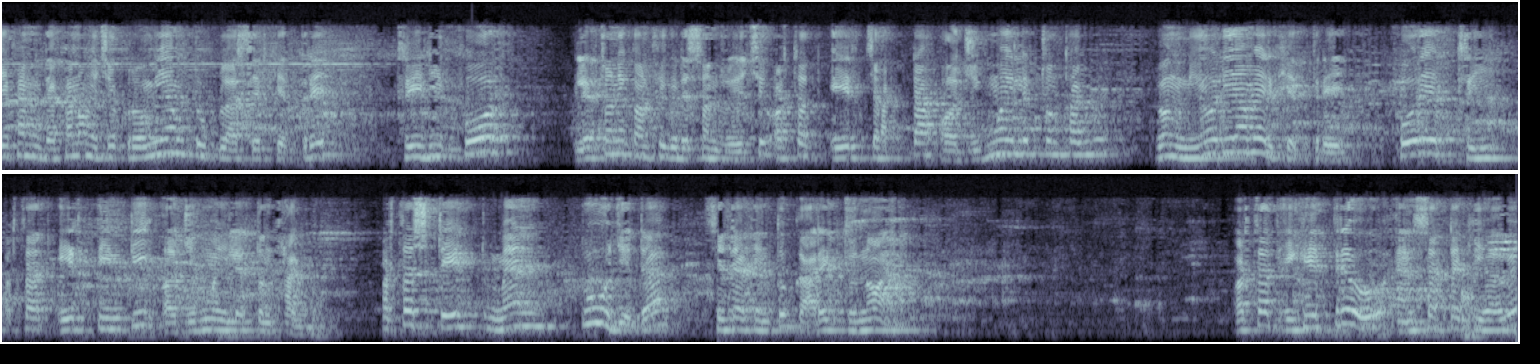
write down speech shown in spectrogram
যেখানে দেখানো হয়েছে ক্রোমিয়াম টু প্লাসের ক্ষেত্রে three D four electronic configuration রয়েছে, অর্থাৎ এর চারটা অযুগ্ম ইলেকট্রন থাকবে। এবং নিওডিয়ামের ক্ষেত্রে ফোর এফ থ্রি অর্থাৎ এর তিনটি অযুগ্ম ইলেকট্রন থাকবে। অর্থাৎ স্টেটমেন্ট টু যেটা, সেটা কিন্তু কারেক্ট নয়। অর্থাৎ এক্ষেত্রেও অ্যান্সারটা কি হবে?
